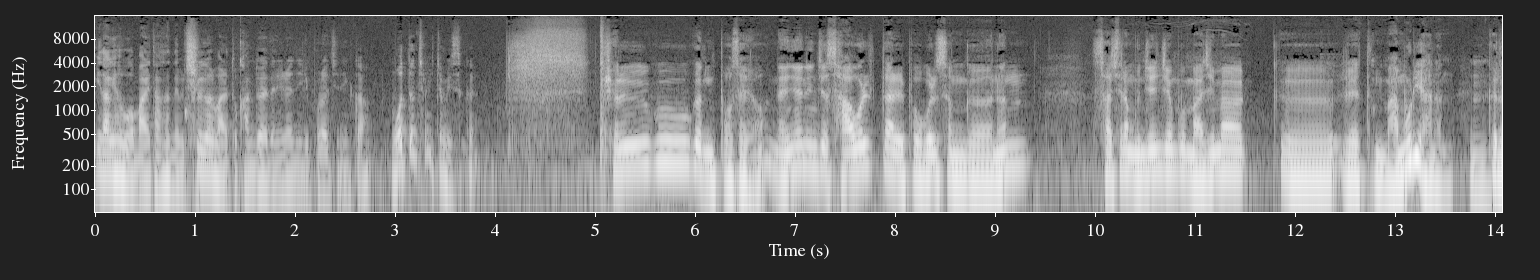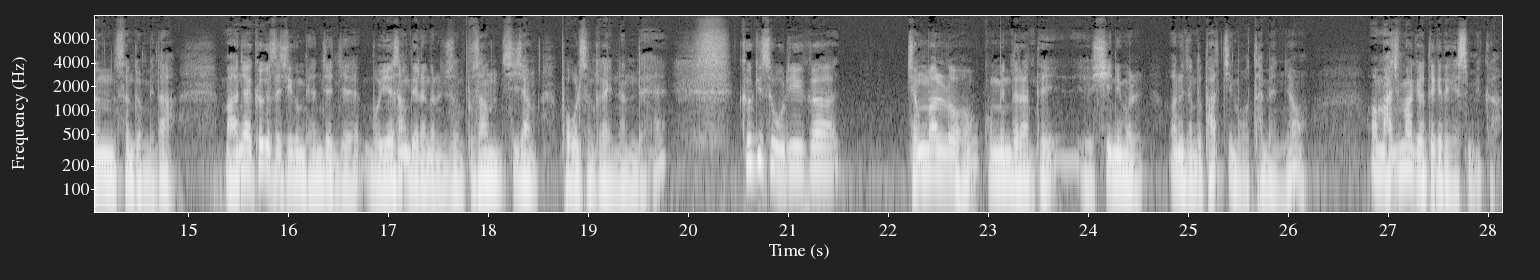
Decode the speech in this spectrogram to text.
이낙연 후보가 많이 당선되면 7개월 만에 또 간둬야 되는 이런 일이 벌어지니까 뭐 어떤 차이점이 있을까요? 결국은 보세요. 내년 이제 4월달 보궐선거는 사실은 문재인 정부 마지막 그 마무리하는 음. 그런 선거입니다. 만약 거기서 지금 현재 이제 뭐 예상되는 거는 우선 부산시장 보궐선거가 있는데 거기서 우리가 정말로 국민들한테 신임을 어느 정도 받지 못하면요. 어, 마지막에 어떻게 되겠습니까?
